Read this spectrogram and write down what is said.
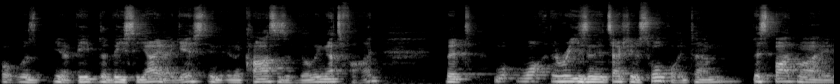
what was you know the BCA, I guess, in, in, the classes of building. That's fine. But what, what the reason it's actually a sore point, um, despite my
